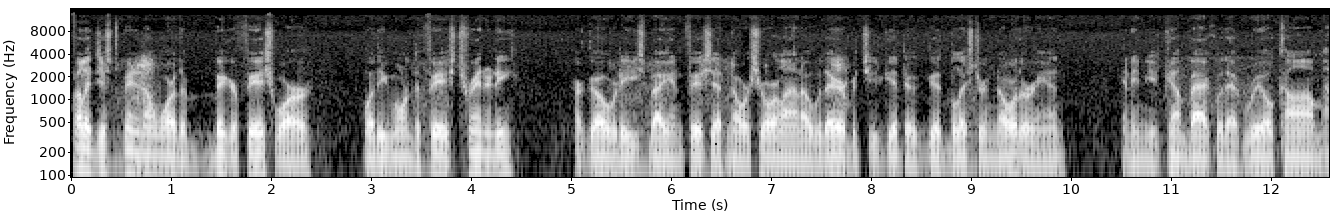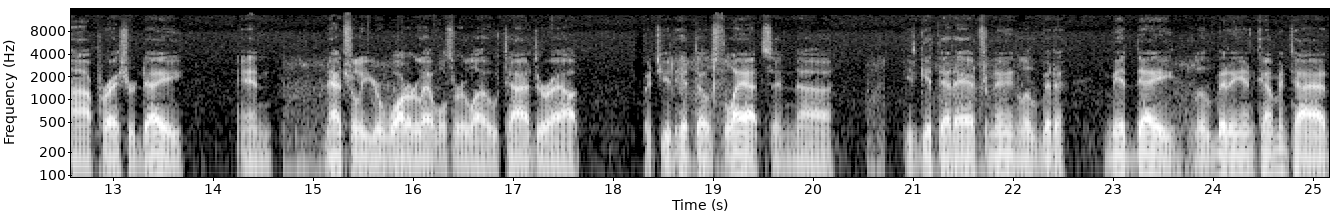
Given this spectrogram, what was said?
well, it just depended on where the bigger fish were, whether you wanted to fish Trinity or go over to East Bay and fish that north shoreline over there, but you'd get a good blistering norther in, and then you'd come back with that real calm, high pressure day, and naturally your water levels are low, tides are out, but you'd hit those flats and uh, you'd get that afternoon, a little bit of midday, a little bit of incoming tide,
